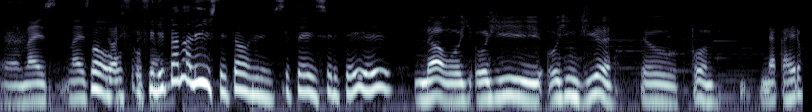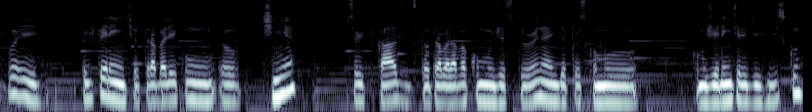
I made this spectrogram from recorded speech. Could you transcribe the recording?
É, mas, mas Bom, o, Felipe é analista, então. Você tem CNPI aí? Não, hoje, hoje, hoje em dia, eu, pô, minha carreira foi, foi diferente. Eu trabalhei com, eu tinha certificados que eu trabalhava como gestor, né, e depois como, como gerente ali de risco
